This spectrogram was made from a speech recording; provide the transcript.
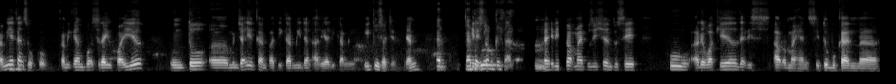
kami akan sokong. Kami akan buat sedaya upaya untuk uh, menjayakan parti kami dan ahli-ahli kami. Itu saja, kan? It is, not, hmm. it is not my position to say who ada wakil that is out of my hands. Itu bukan uh,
